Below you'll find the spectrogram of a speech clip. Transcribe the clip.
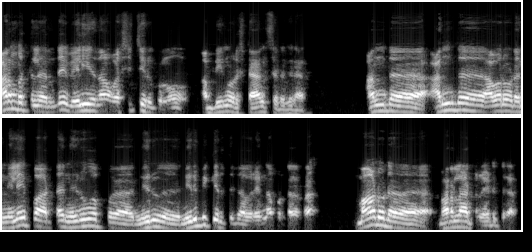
ஆரம்பத்துல இருந்தே வெளியே தான் வசிச்சிருக்கணும் அப்படின்னு ஒரு ஸ்டான்ஸ் எடுக்கிறாரு. அந்த அந்த அவரோட நிலைப்பாட்டை நிறுவ நிரு நிரூபிக்கிறதுக்கு அவர் என்ன பண்றாருன்னா மாடோட வரலாற்றை எடுக்கிறார்.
